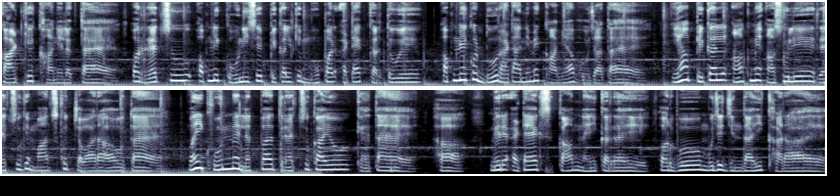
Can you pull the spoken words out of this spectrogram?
काट के खाने लगता है और रेत्सु अपनी कोहनी से पिकल के मुँह पर अटैक करते हुए अपने को दूर हटाने में कामयाब हो जाता है। यहाँ पिकल आँख में आँसू लिए रेत्सु के मांस को चबा रहा होता है। वहीं खून में लथपथ रेत्सु कायो कहता है हाँ मेरे अटैक्स काम नहीं कर रहे और वो मुझे ज़िंदा ही खा रहा है।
